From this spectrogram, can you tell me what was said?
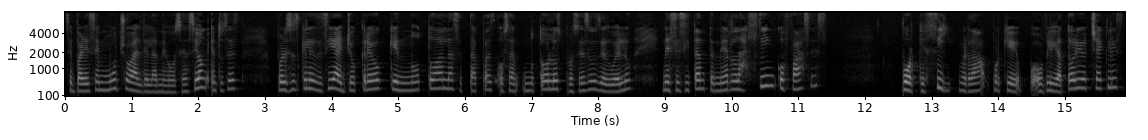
se parece mucho al de la negociación. Entonces, por eso es que les decía, yo creo que no todas las etapas, o sea, no todos los procesos de duelo necesitan tener las cinco fases, porque sí, ¿verdad? Porque obligatorio checklist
